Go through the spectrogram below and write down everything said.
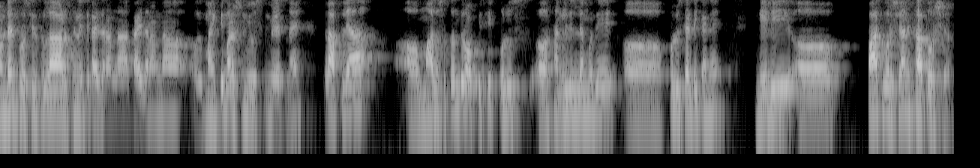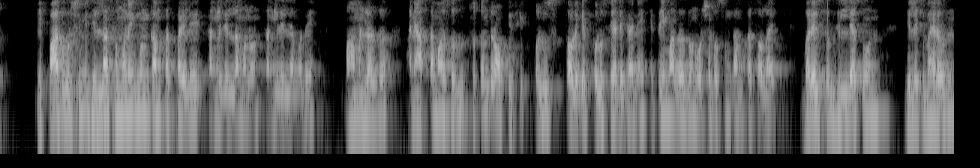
ऑनलाईन प्रोसेसला अडचण येते काही जणांना काही जणांना माहिती महाराष्ट्र व्यवस्थित मिळत नाही. तर आपल्या माझं स्वतंत्र ऑफिस ही पलूस सांगली जिल्ह्यामध्ये अं, पलूस या ठिकाणी गेली पाच वर्ष आणि सात वर्ष. म्हणजे पाच वर्ष मी जिल्हा समन्वयक म्हणून कामकाज पाहिले सांगली जिल्हा म्हणून सांगली जिल्ह्यामध्ये महामंडळाचं. आणि आता माझं स्वतंत्र ऑफिस ही पलूस तालुक्यात पलूस या ठिकाणी तिथेही माझं दोन वर्षापासून कामकाज चालू आहे. बरेच जिल्ह्यातून जिल्ह्याच्या बाहेरून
